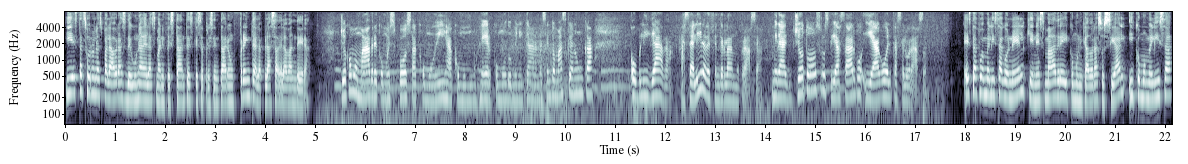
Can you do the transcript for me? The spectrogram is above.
y estas fueron las palabras de una de las manifestantes que se presentaron frente a la Plaza de la Bandera. Yo como madre, como esposa, como hija, como mujer, como dominicana, me siento más que nunca obligada a salir a defender la democracia. Mira, yo todos los días salgo y hago el cacelorazo. Esta fue Melissa Gonel, quien es madre y comunicadora social, y como Melissa,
